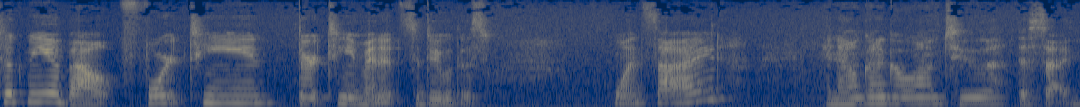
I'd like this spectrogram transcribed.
Took me about 14 13 minutes to do this one side and now i'm gonna go on to this side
